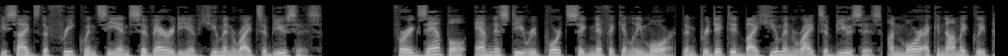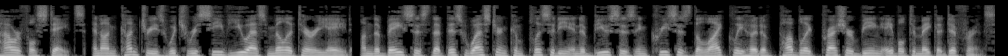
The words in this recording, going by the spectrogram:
besides the frequency and severity of human rights abuses. For example, Amnesty reports significantly more than predicted by human rights abuses on more economically powerful states, and on countries which receive U.S. military aid, on the basis that this Western complicity in abuses increases the likelihood of public pressure being able to make a difference.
